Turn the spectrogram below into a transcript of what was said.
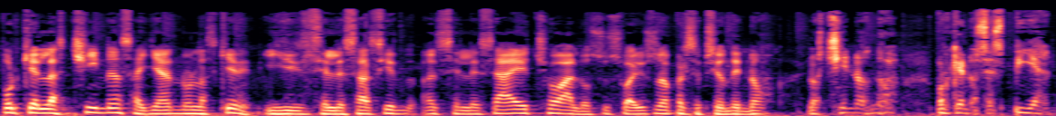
Porque las chinas allá no las quieren. Y se les, ha haciendo, se les ha hecho a los usuarios una percepción de no, los chinos no, porque nos espían.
